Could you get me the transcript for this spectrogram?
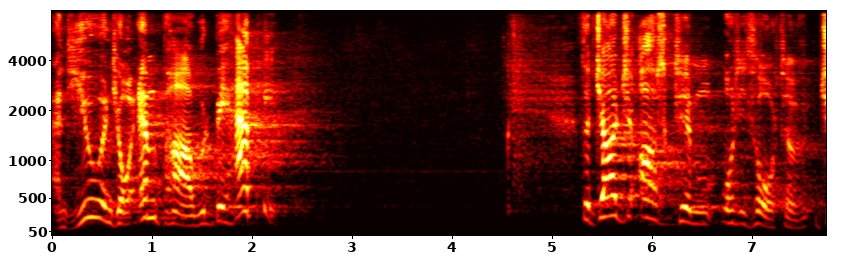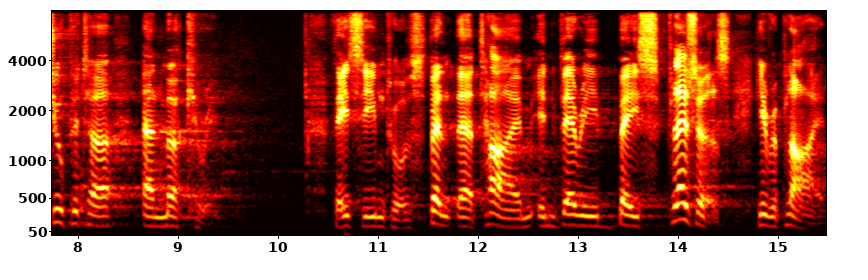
and you and your empire would be happy. The judge asked him what he thought of Jupiter and Mercury. They seem to have spent their time in very base pleasures, he replied.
